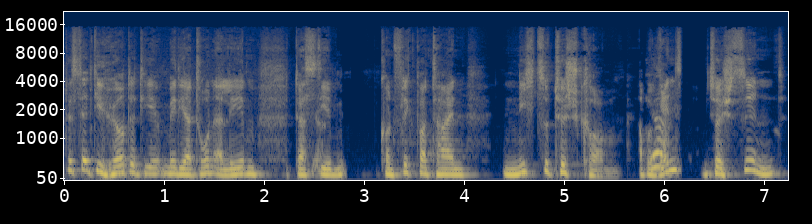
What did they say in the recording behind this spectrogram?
Das ist die Hürde, die Mediatoren erleben, dass ja. die Konfliktparteien nicht zu Tisch kommen. Aber ja. wenn sie am Tisch sind,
